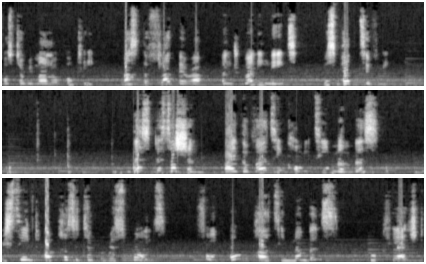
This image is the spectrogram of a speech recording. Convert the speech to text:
Foster Emmanuel Oakley as the flag bearer and running mate, respectively. This decision by the voting committee members received a positive response from all party members who pledged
